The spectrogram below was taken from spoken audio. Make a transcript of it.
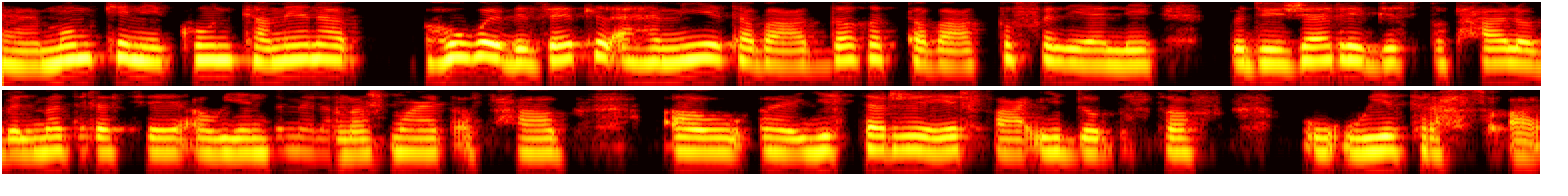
ممكن يكون كمان هو بذات الأهمية تبع الضغط تبع الطفل يلي بده يجرب يثبت حاله بالمدرسة أو ينتمي لمجموعة أصحاب أو يسترجي يرفع إيده بالصف ويطرح سؤال.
